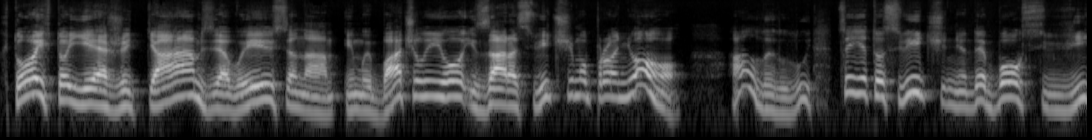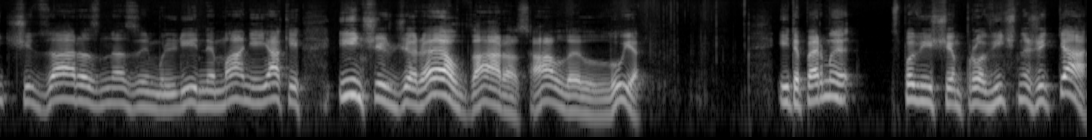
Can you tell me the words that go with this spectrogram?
Хто хто є життям, з'явився нам, і ми бачили його, і зараз свідчимо про нього. Аллилуйя! Це є то свідчення, де Бог свідчить зараз на землі. Нема ніяких інших джерел зараз. Аллилуйя! І тепер ми сповіщуємо про вічне життя,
